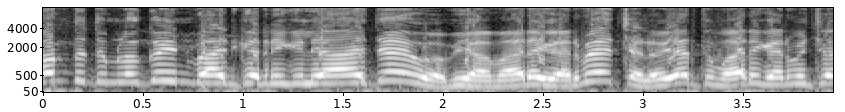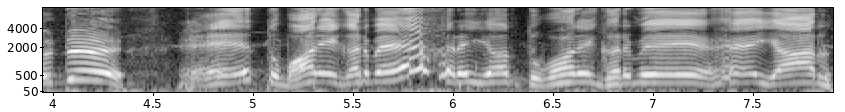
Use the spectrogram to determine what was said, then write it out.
हम तो तुम लोग को इनवाइट करने के लिए आए थे। वो भी हमारे घर में। चलो यार तुम्हारे घर में चलते है। तुम्हारे घर में? अरे यार तुम्हारे घर में है यार।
